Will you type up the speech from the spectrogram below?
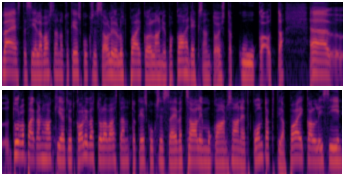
väestä siellä vastaanottokeskuksessa oli ollut paikoillaan jopa 18 kuukautta. Ää, turvapaikanhakijat, jotka olivat tuolla vastaanottokeskuksessa, eivät saalin mukaan saaneet kontaktia paikallisiin,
